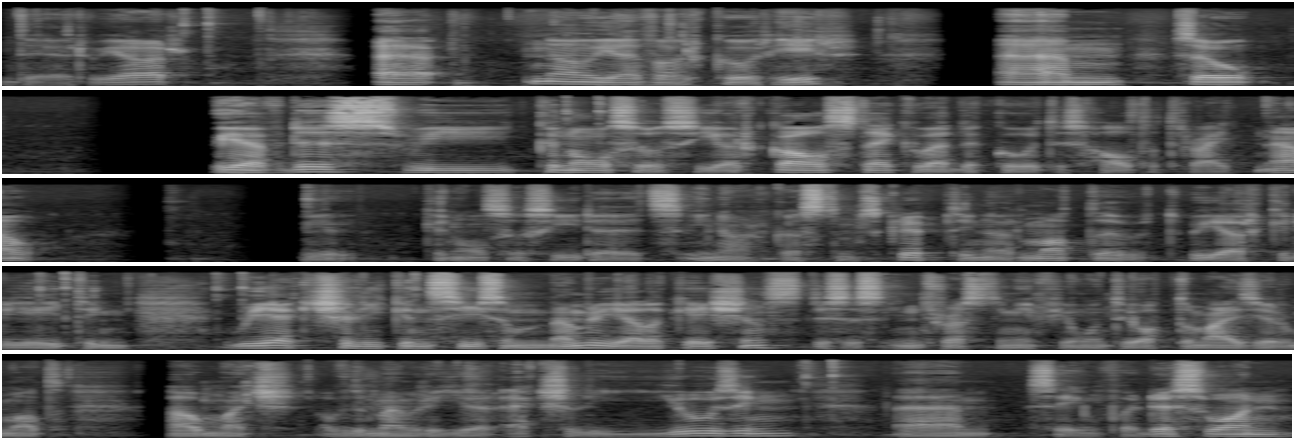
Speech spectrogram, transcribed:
There we are. Uh, now we have our code here. Um, so we have this, we can also see our call stack where the code is halted right now. We can also see that it's in our custom script, in our mod that we are creating. We actually can see some memory allocations. This is interesting if you want to optimize your mod how much of the memory you're actually using. Um, same for this one.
